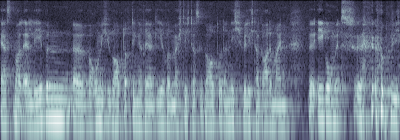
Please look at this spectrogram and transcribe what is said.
erstmal erleben, äh, warum ich überhaupt auf Dinge reagiere. Möchte ich das überhaupt oder nicht? Will ich da gerade mein äh, Ego mit äh, irgendwie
